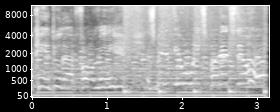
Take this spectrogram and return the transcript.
I can't do that for me. It's been a few weeks, but it still hurts.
